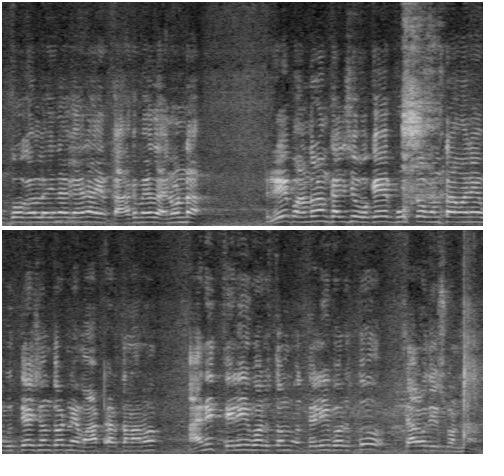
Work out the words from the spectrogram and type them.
ఇంకొకళ్ళైనా కానీ ఆయన కాక మీద ఆయన ఉండ. రేపు అందరం కలిసి ఒకే గ్రూప్తో ఉంటామనే ఉద్దేశంతో నేను మాట్లాడుతున్నాను. అని తెలియపరుస్తు తెలియపరుస్తూ సెలవు తీసుకుంటున్నాను.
